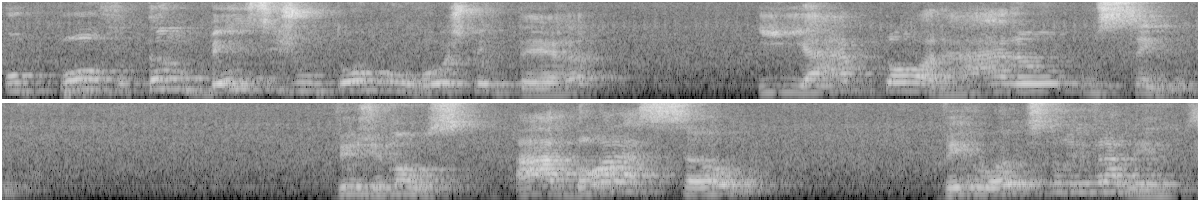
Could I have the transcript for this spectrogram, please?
O povo também se juntou com o rosto em terra e adoraram o Senhor. Veja, irmãos, a adoração veio antes do livramento.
